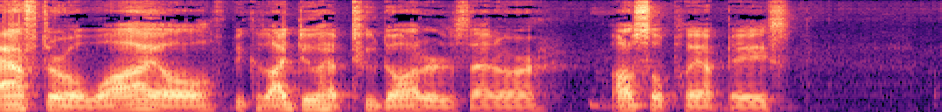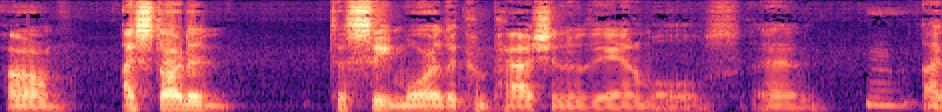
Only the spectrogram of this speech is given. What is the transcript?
After a while, because I do have two daughters that are also plant based, um, I started to see more of the compassion of the animals. And mm-hmm. I,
